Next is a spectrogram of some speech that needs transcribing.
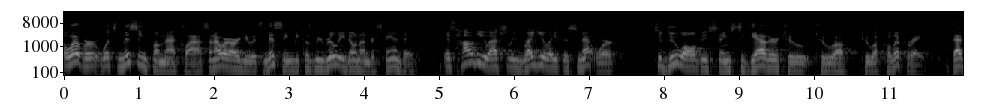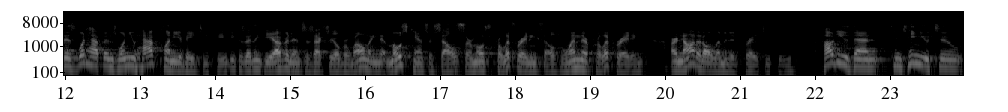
However, what's missing from that class, and I would argue it's missing because we really don't understand it, is how do you actually regulate this network to do all these things together to, to, uh, to uh, proliferate? That is, what happens when you have plenty of ATP, because I think the evidence is actually overwhelming that most cancer cells, or most proliferating cells, when they're proliferating, are not at all limited for ATP. How do you then continue to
